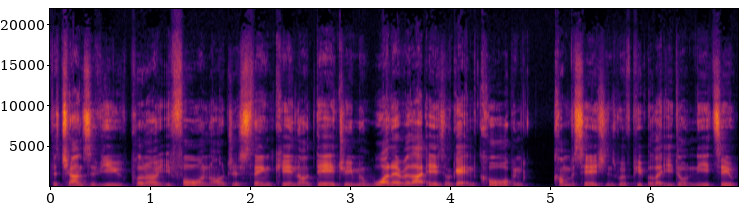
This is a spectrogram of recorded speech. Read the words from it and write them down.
The chance of you pulling out your phone or just thinking or daydreaming, whatever that is, or getting caught up in conversations with people that you don't need to,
